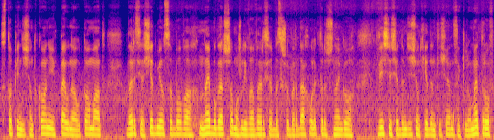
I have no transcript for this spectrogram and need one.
150 koni, pełny automat, wersja 7-osobowa, najbogatsza możliwa wersja bez szyberdachu elektrycznego, 271 tysięcy kilometrów.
